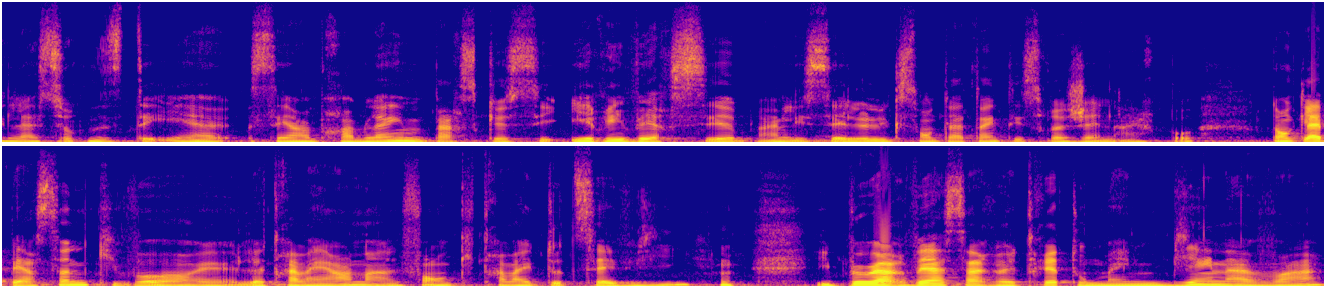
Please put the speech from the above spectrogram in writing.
La surdité, euh, c'est un problème parce que c'est irréversible. Hein. Les cellules qui sont atteintes, ils ne se régénèrent pas. Donc, la personne qui va, euh, le travailleur, dans le fond, qui travaille toute sa vie, il peut arriver à sa retraite ou même bien avant,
